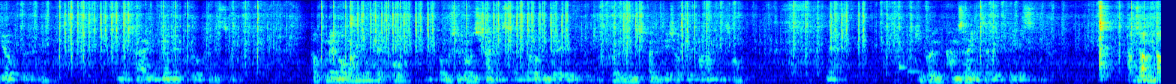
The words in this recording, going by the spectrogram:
기억들을 정말 잘 이겨내도록 하겠습니다. 덕분에 너무 행복했고 너무 즐거운 시간이었어요. 여러분들에게도 뜻깊은 시간이 되셨길 바라면서 네 깊은 감사 인사를 드리겠습니다. 감사합니다.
